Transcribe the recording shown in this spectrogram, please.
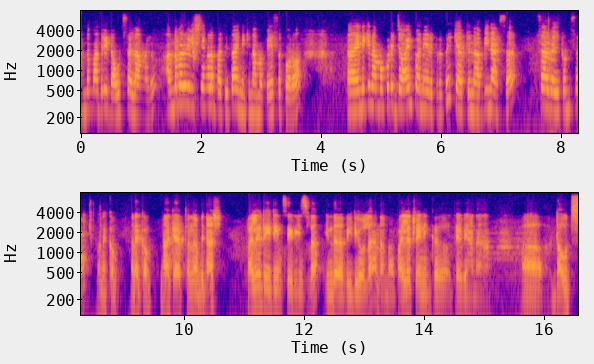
அந்த மாதிரி டவுட்ஸ் எல்லாம் வரும். அந்த மாதிரி விஷயங்களை பற்றி தான் இன்னைக்கு நம்ம பேச போகிறோம் இன்னைக்கு நம்ம கூட ஜாயின் பண்ணியிருக்கிறது captain Abinash sir sir welcome sir வணக்கம். வணக்கம். நான் கேப்டன் அபினாஷ். பைலட் எயிட்டீன் சீரீஸில் இந்த வீடியோவில் நம்ம பைலட் ட்ரைனிங்க்கு தேவையான டவுட்ஸ்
